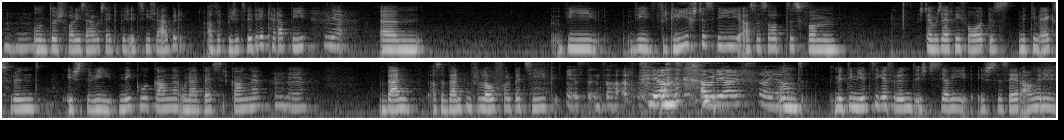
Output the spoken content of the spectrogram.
Mhm. und du hast vorhin selber gesagt, du bist jetzt wie selber, also bist jetzt wieder in Therapie. Ja. Ähm, wie, wie vergleichst du das wie, also so das vom, stell mir das wie vor, dass mit deinem Ex-Freund ist es dir wie nicht gut gegangen und dann besser gegangen. Mhm. Während, also während dem Verlauf der Beziehung. Ja, ist dann so hart. Ja. Aber ja, ist so, ja. Und mit deinem jetzigen Freund ist es ja wie, ist eine sehr andere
